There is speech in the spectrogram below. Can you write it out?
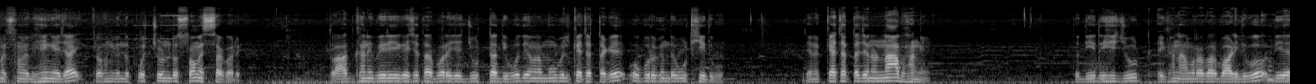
অনেক সময় ভেঙে যায়, তখন কিন্তু প্রচণ্ড সমস্যা করে। তো আধখানে বেরিয়ে গেছে, তারপরে যে জুটটা দিব দিয়ে আমরা মোবিল ক্যাচারটাকে ওপরে কিন্তু উঠিয়ে দেবো, যেন ক্যাচারটা যেন না ভাঙে। তো দিয়ে দিয়েছি জুট, এখানে আমরা আবার বাড়ি দিব, দিয়ে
